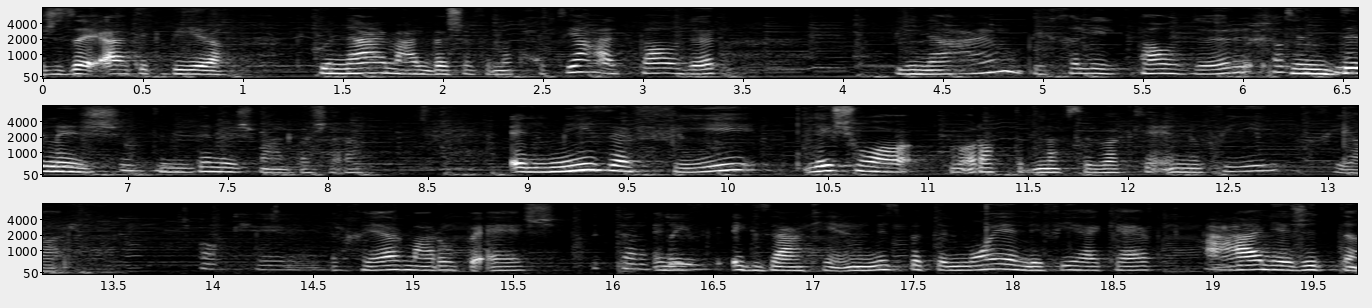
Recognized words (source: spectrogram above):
جزيئات كبيرة. بيكون ناعم على البشره فلما تحطيه على ال powder بينعم وبيخلي ال powder تندمج تندمج مع البشرة. الميزة فيه ليش هو مرطب بنفس الوقت؟ لأنه فيه خيار. أوكي. الخيار معروف بإيش؟ الترطيب. exactly إنه نسبة الموية اللي فيها كيف؟ عالية جدا.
